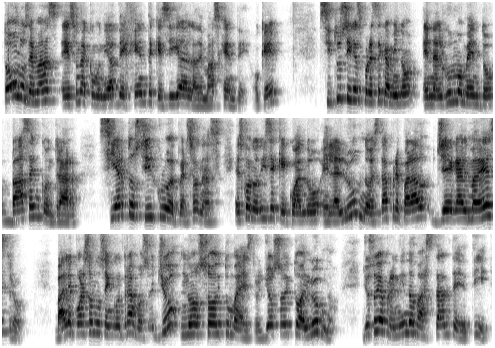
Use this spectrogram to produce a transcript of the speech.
Todos los demás es una comunidad de gente que sigue a la demás gente, ¿ok? Si tú sigues por este camino, en algún momento vas a encontrar cierto círculo de personas es cuando dice que cuando el alumno está preparado, llega el maestro. ¿Vale? Por eso nos encontramos. Yo no soy tu maestro, yo soy tu alumno. Yo estoy aprendiendo bastante de ti.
